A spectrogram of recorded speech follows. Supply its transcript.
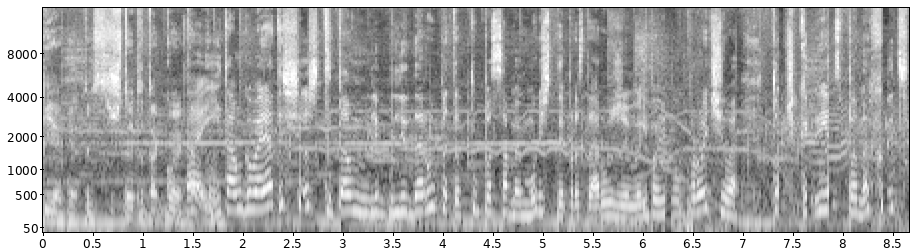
бега. То есть что это такое? Да, и там говорят еще, что там ле- ледоруб это тупо самое мощное просто оружие. И помимо прочего, точка респа находится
